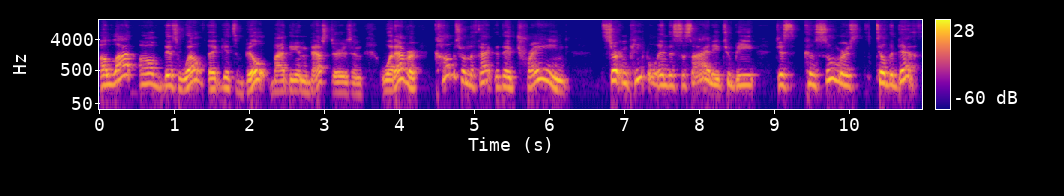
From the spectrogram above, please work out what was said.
A lot of this wealth that gets built by the investors and whatever comes from the fact that they've trained certain people in this society to be just consumers till the death.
